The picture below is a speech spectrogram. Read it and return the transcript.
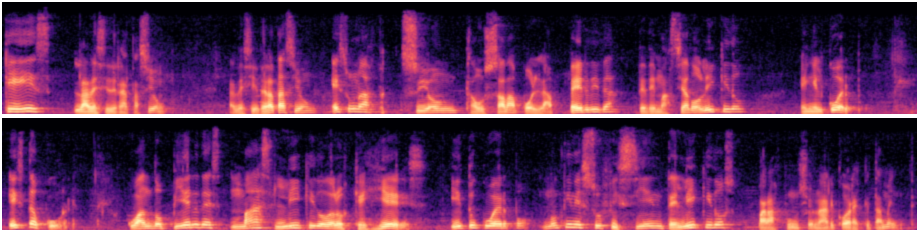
¿Qué es la deshidratación? La deshidratación es una afección causada por la pérdida de demasiado líquido en el cuerpo. Esto ocurre cuando pierdes más líquido de los que quieres y tu cuerpo no tiene suficiente líquidos para funcionar correctamente.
